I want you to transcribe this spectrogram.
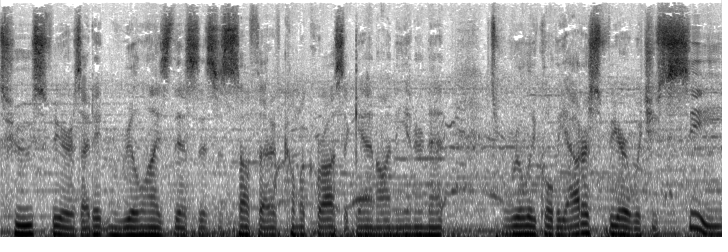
two spheres. I didn't realize this. This is stuff that I've come across again on the internet. It's really cool. The outer sphere, which you see,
